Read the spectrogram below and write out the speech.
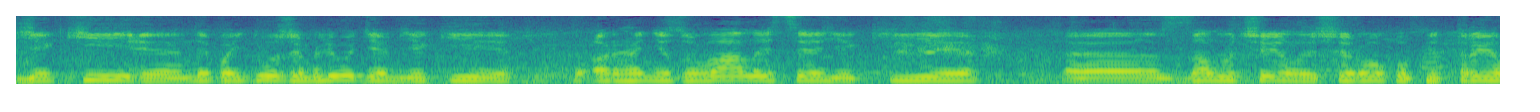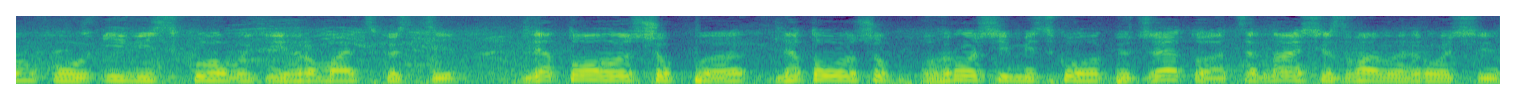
які е, небайдужим людям, які організувалися, які е, залучили широку підтримку і військових, і громадськості для того, щоб е, для того, щоб гроші міського бюджету, а це наші з вами гроші,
